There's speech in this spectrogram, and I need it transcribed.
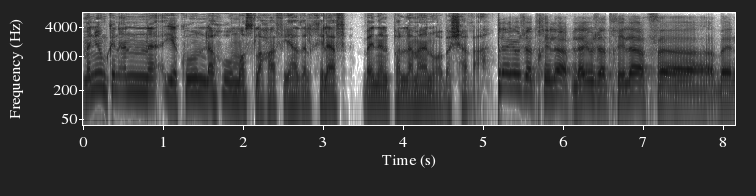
من يمكن أن يكون له مصلحة في هذا الخلاف؟ بين البرلمان وبشاغة لا يوجد خلاف لا يوجد خلاف بين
